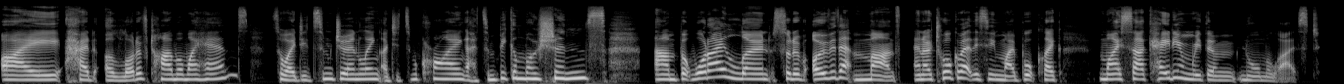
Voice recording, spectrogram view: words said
I had a lot of time on my hands. So I did some journaling, I did some crying, I had some big emotions. Um, but what I learned sort of over that month, and I talk about this in my book, like my circadian rhythm normalized.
